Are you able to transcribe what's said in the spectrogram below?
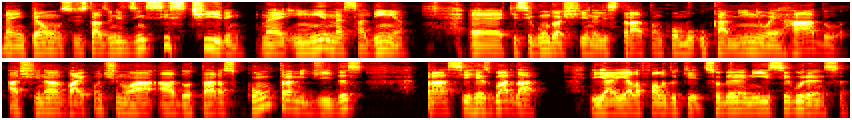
Né? Então, se os Estados Unidos insistirem né, em ir nessa linha, é, que segundo a China eles tratam como o caminho errado, a China vai continuar a adotar as contramedidas para se resguardar. E aí ela fala do quê? De soberania e segurança.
